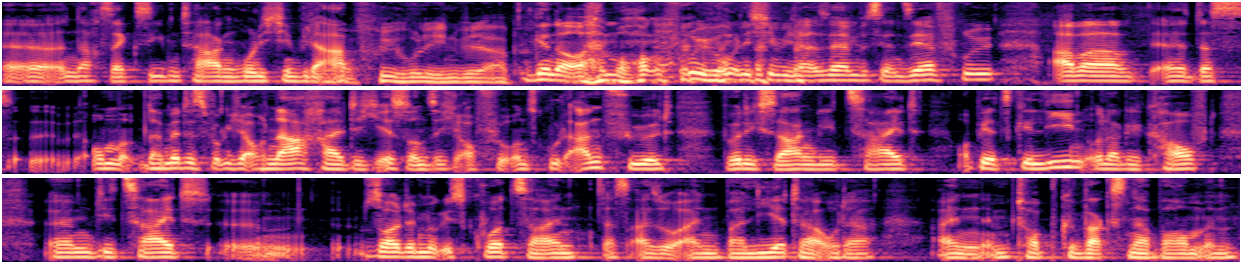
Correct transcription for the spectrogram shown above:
äh, nach sechs, sieben Tagen hole ich den wieder morgen ab. Früh hole ich ihn wieder ab. Genau, morgen früh hole ich ihn wieder. Das wäre ein bisschen sehr früh, aber äh, das, um, damit es wirklich auch nachhaltig ist und sich auch für uns gut anfühlt, würde ich sagen, die Zeit, ob jetzt geliehen oder gekauft, ähm, die Zeit ähm, sollte möglichst kurz sein, dass also ein balierter oder ein im Top gewachsener Baum im,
